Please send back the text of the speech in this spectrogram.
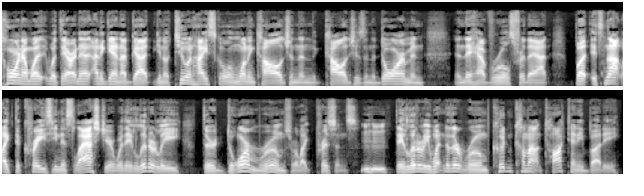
torn on what what they are. And, and again, I've got you know two in high school and one in college, and then the college is in the dorm, and and they have rules for that. But it's not like the craziness last year where they literally their dorm rooms were like prisons. Mm-hmm. They literally went into their room, couldn't come out and talk to anybody.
